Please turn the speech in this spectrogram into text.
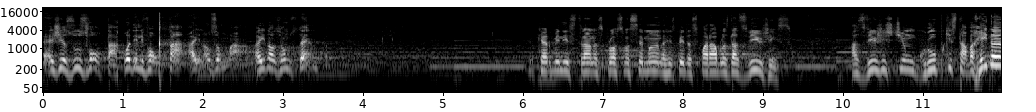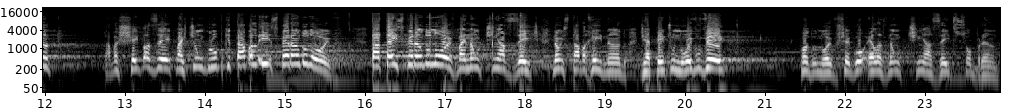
é Jesus voltar. Quando ele voltar, aí nós vamos lá, aí nós vamos dentro. Eu quero ministrar nas próximas semanas a respeito das parábolas das virgens. As virgens tinham um grupo que estava reinando, estava cheio de azeite, mas tinha um grupo que estava ali esperando o noivo. Está até esperando o noivo, mas não tinha azeite, não estava reinando. De repente o noivo veio. Quando o noivo chegou, elas não tinham azeite sobrando.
